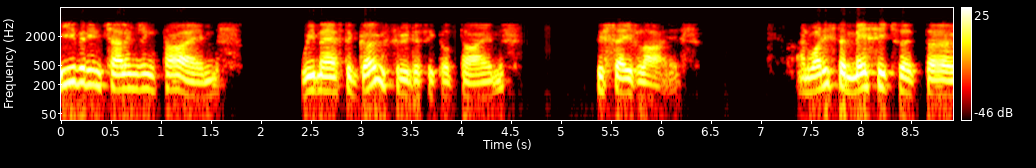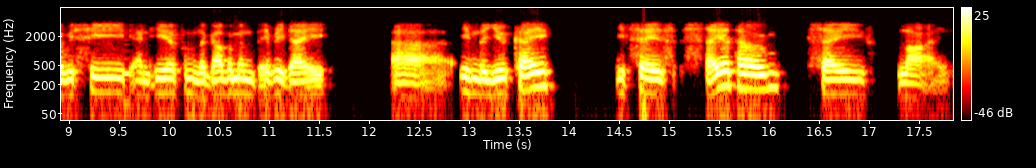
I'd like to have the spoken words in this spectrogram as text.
even in challenging times, we may have to go through difficult times save lives. And what is the message that uh, we see and hear from the government every day uh, in the UK? It says, stay at home, save lives.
